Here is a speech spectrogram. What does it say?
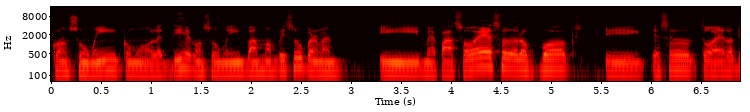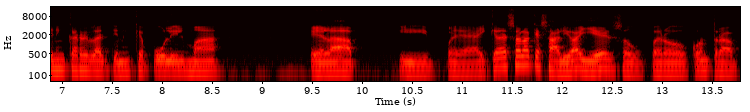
consumí, como les dije, consumí Batman v Superman. Y me pasó eso de los bugs. Y eso todavía lo tienen que arreglar. Tienen que pulir más el app. Y pues hay que darse la que salió ayer. So, pero contra.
